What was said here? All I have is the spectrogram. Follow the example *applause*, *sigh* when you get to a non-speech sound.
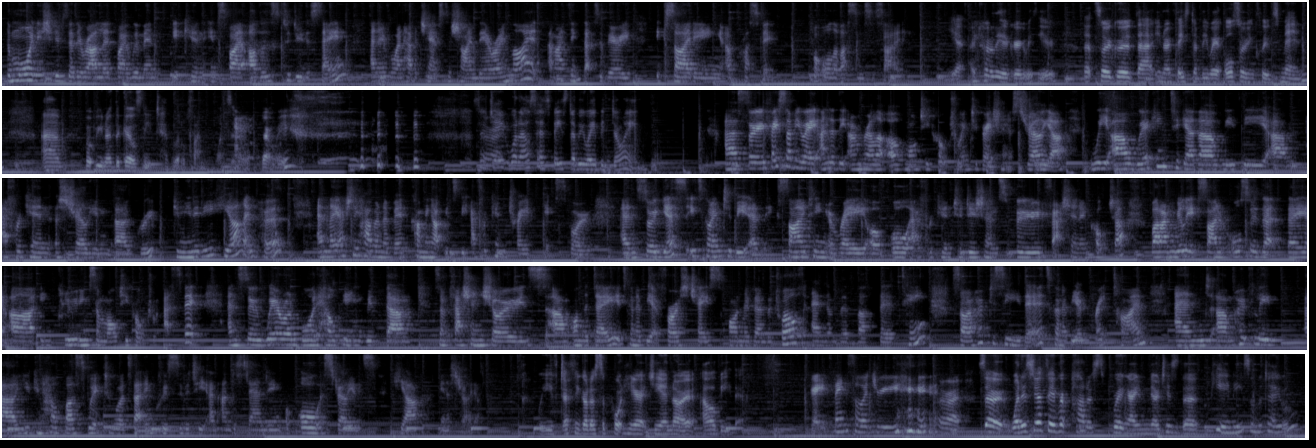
the more initiatives that there are led by women, it can inspire others to do the same and everyone have a chance to shine their own light. And I think that's a very exciting uh, prospect for all of us in society. Yeah, I totally agree with you. That's so good that, you know, Face WA also includes men. Um, but, you know, the girls need to have a little fun once in a while, don't we? *laughs* *laughs* so, Jade, what else has Face WA been doing? Uh, so, Face WA, under the umbrella of Multicultural Integration Australia, we are working together with the um, African Australian uh, group community here in Perth, and they actually have an event coming up. It's the African Trade Expo. And so, yes, it's going to be an exciting array of all African traditions, food, fashion, and culture. But I'm really excited also that they are including some multicultural aspect. And so, we're on board helping with um, some fashion shows um, on the day. It's going to be at Forest Chase on November 12th and November 13th. So I hope to see you there. It's going to be a great time, and um, hopefully. Uh, you can help us work towards that inclusivity and understanding of all Australians here in Australia. Well, you've definitely got a support here at GNO. I'll be there. Great. Thanks, Audrey. *laughs* All right. So, what is your favorite part of spring? I noticed the peonies on the table.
